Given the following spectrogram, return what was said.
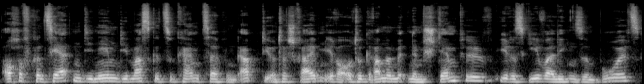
auch auf Konzerten, die nehmen die Maske zu keinem Zeitpunkt ab, die unterschreiben ihre Autogramme mit einem Stempel ihres jeweiligen Symbols.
